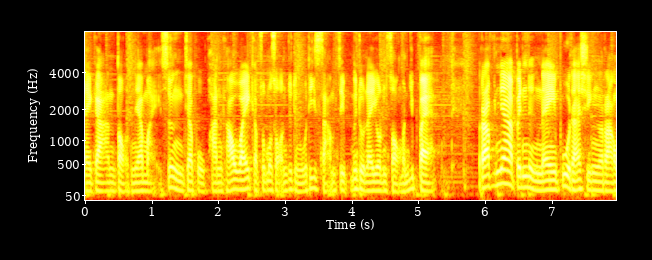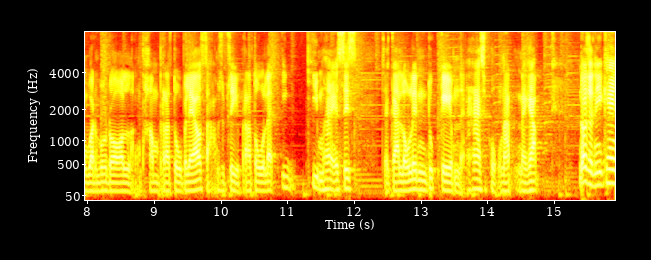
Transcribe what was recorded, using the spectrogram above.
ในการต่อสัญญาใหม่ ซึ่งจะผูกพันเขาไว้กับสโมสรจนถึงวันที่ 30 มิถุนายน 2028 ราฟินญาเป็นหนึ่งในผู้ท้าชิงรางวัลบอลดอหลังทำประตูไปแล้ว 34 ประตูและอีก25แอสซิสต์จากการลงเล่นทุกเกมเนี่ย56 นัดนะครับนอกจากนี้แข้ง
